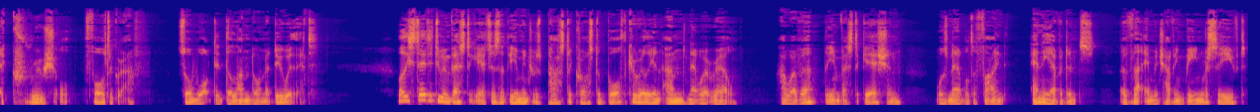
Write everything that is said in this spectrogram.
A crucial photograph. So what did the landowner do with it? Well, he stated to investigators that the image was passed across to both Carillion and Network Rail. However, the investigation wasn't able to find any evidence of that image having been received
